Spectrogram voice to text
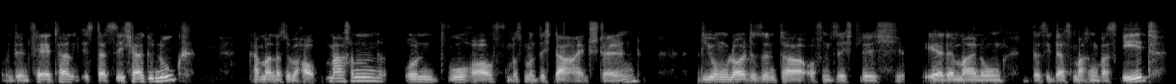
und den Vätern, ist das sicher genug? Kann man das überhaupt machen und worauf muss man sich da einstellen? Die jungen Leute sind da offensichtlich eher der Meinung, dass sie das machen, was geht,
